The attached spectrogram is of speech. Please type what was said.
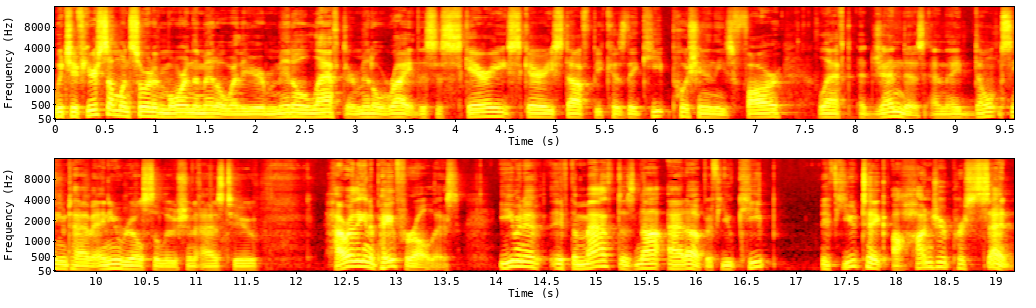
Which, if you're someone sort of more in the middle, whether you're middle left or middle right, this is scary, scary stuff because they keep pushing these far left agendas and they don't seem to have any real solution as to how are they going to pay for all this? Even if, if the math does not add up, if you keep if you take 100%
